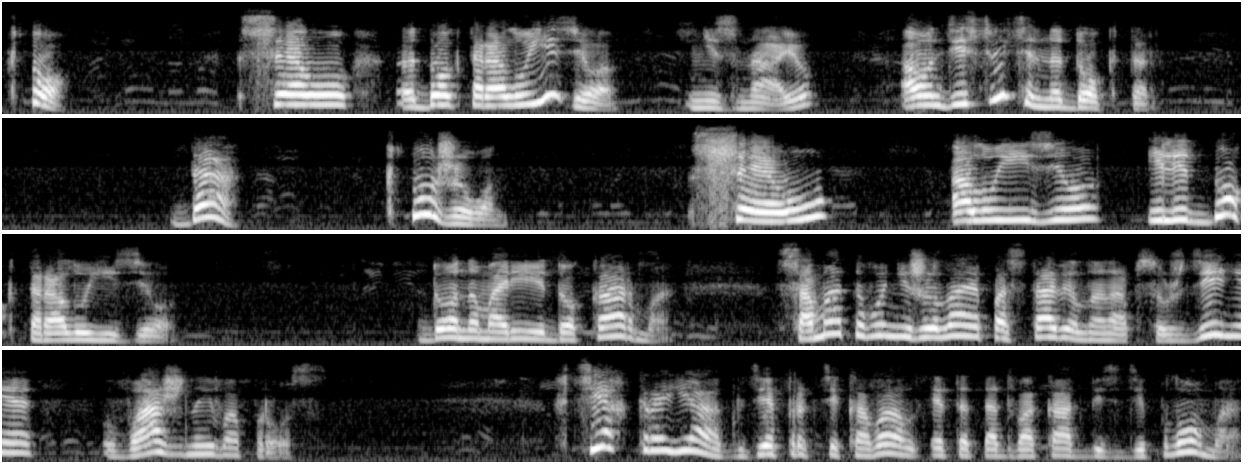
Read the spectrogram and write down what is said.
Кто? Сеу доктора Луизио? Не знаю. А он действительно доктор? Да. Кто же он? Сеу Алуизио или доктор Алуизио? Дона Мария до Карма сама того не желая, поставила на обсуждение важный вопрос. В тех краях, где практиковал этот адвокат без диплома,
